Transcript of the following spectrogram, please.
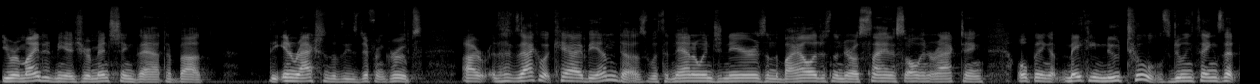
you reminded me as you were mentioning that about the interactions of these different groups. Uh, that's exactly what KIBM does with the nano engineers and the biologists and the neuroscientists all interacting, opening up, making new tools, doing things that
